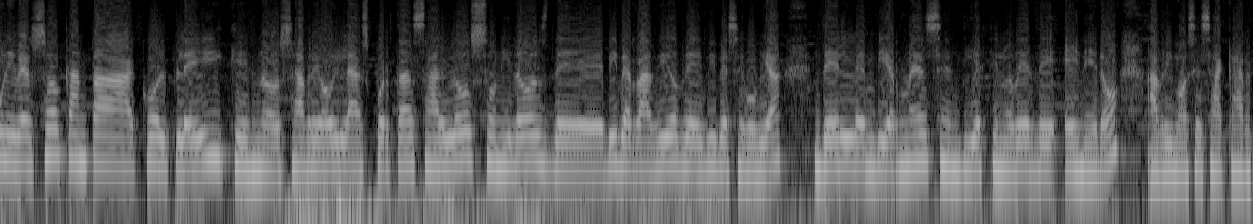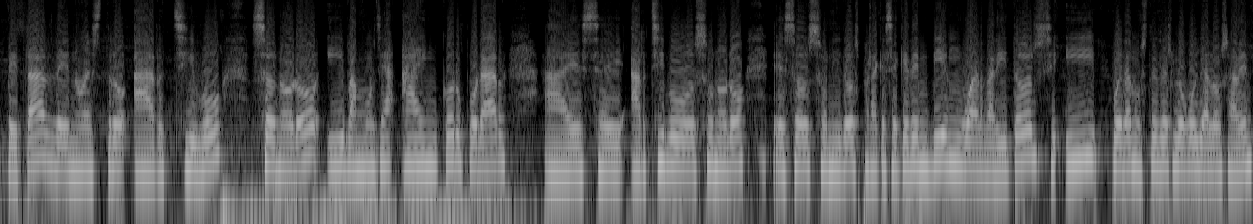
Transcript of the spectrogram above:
Universo canta Coldplay que nos abre hoy las puertas a los sonidos de Vive Radio de Vive Segovia del viernes 19 de enero. Abrimos esa carpeta de nuestro archivo sonoro y vamos ya a incorporar a ese archivo sonoro esos sonidos para que se queden bien guardaditos y puedan ustedes luego ya lo saben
